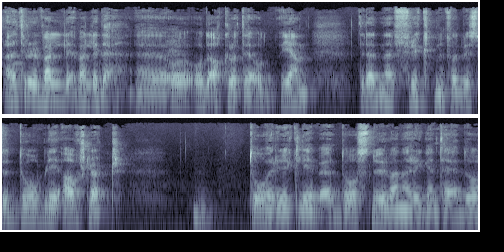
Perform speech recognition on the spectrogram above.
Jeg tror det er veldig, veldig det. Eh, Og, og det er akkurat det. Og igjen, det er denne frykten for at hvis du da blir avslørt, da ryker livet. Da snur vennene ryggen til. Da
